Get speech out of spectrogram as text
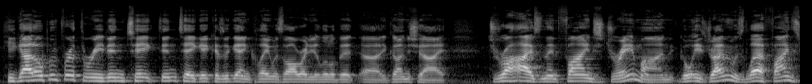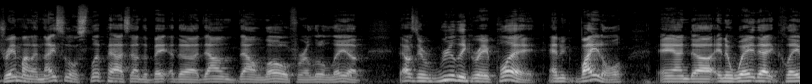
He got open for a three, didn't take, didn't take it because again, Klay was already a little bit uh, gun shy. Drives and then finds Draymond. Go, he's driving to his left, finds Draymond a nice little slip pass down the, the down down low for a little layup. That was a really great play and vital and uh, in a way that Klay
